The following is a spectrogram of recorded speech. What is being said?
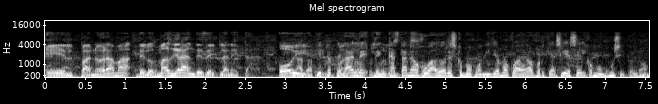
el panorama de los más grandes del planeta. Hoy a cuanto Peláez a le, le encantan los jugadores como Juan Guillermo Cuadrado porque así es él como músico, ¿no?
